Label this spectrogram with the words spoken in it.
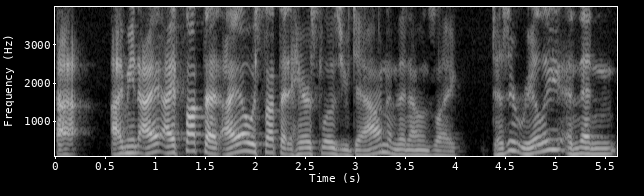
Uh, I mean, I, I thought that I always thought that hair slows you down, and then I was like, does it really? And then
